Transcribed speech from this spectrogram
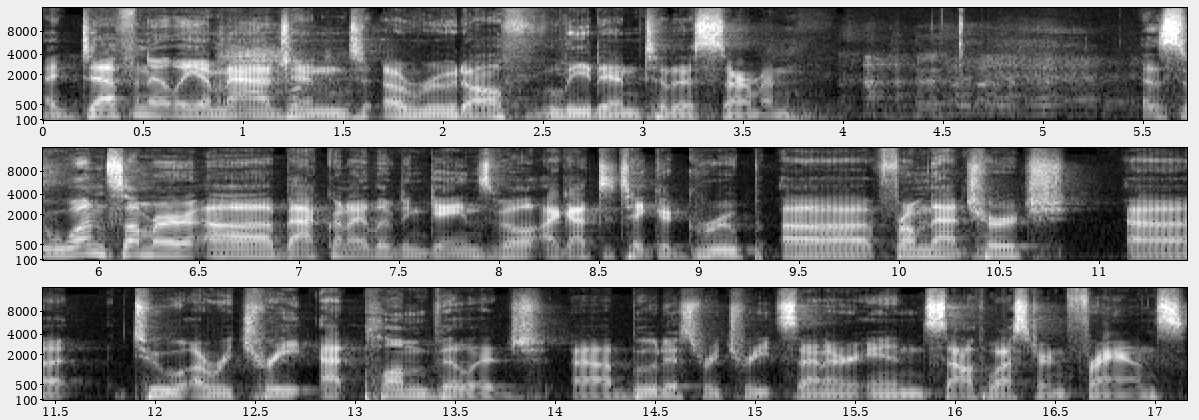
I definitely imagined a Rudolph lead into this sermon. So one summer, uh, back when I lived in Gainesville, I got to take a group uh, from that church uh, to a retreat at Plum Village, a Buddhist retreat center in southwestern France.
